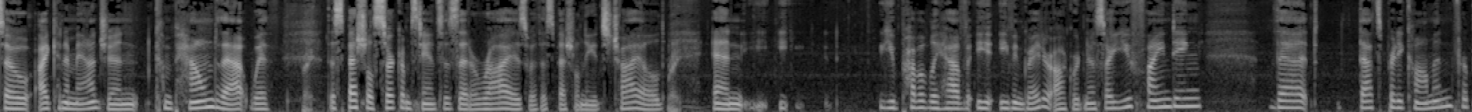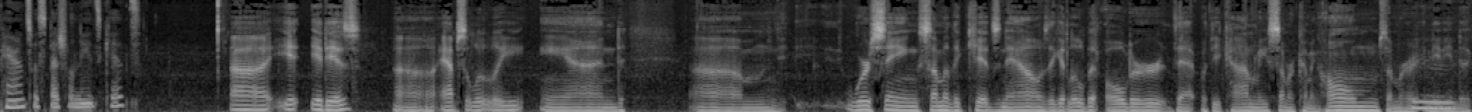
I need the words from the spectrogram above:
So I can imagine compound that with Right. the special circumstances that arise with a special needs child. Right. And y- y- you probably have e- even greater awkwardness. Are you finding that that's pretty common for parents with special needs kids? Uh, it it is uh, absolutely, and um, we're seeing some of the kids now as they get a little bit older that with the economy, some are coming home, some are needing to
